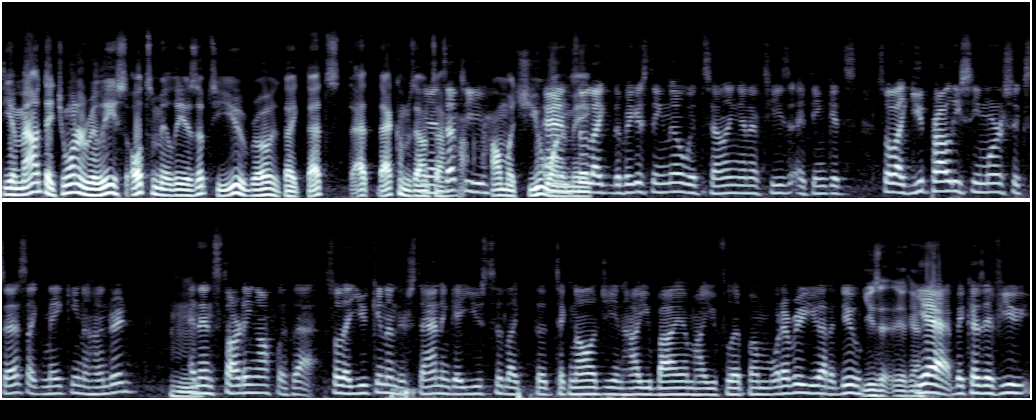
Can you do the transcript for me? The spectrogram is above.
the amount that you want to release ultimately is up to you, bro. Like that's that that comes down Yeah, to, it's up to you. how much you want to make. so like the biggest thing though with selling NFTs, I think it's so like you'd probably see more success like making a 100 Mhm. and then starting off with that, so that you can understand and get used to like the technology and how you buy them, how you flip them, whatever you got to do. Use it. Okay. Yeah, because if you,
